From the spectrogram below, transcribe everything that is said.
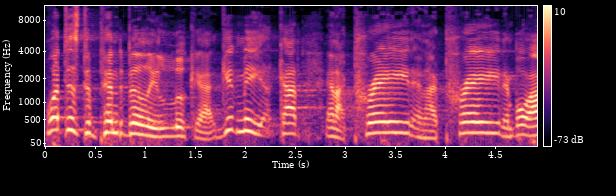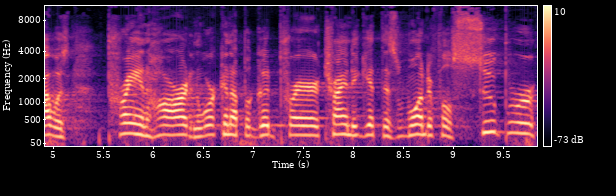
What does dependability look at? Give me, God, and I prayed and I prayed, and boy, I was praying hard and working up a good prayer, trying to get this wonderful, super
